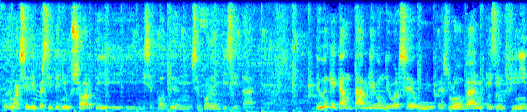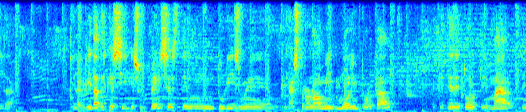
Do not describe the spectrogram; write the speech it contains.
podeu accedir per si teniu sort i, i, i se, poden, se poden visitar. Diuen que Cantàbria, com diu el seu eslògan, és infinita. I la veritat és que sí, que si ho penses, té un turisme gastronòmic molt important, que té de tot, té mar, té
